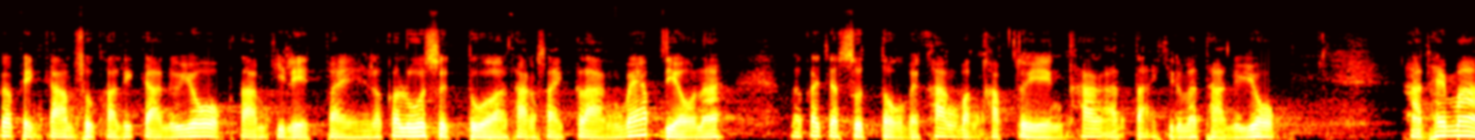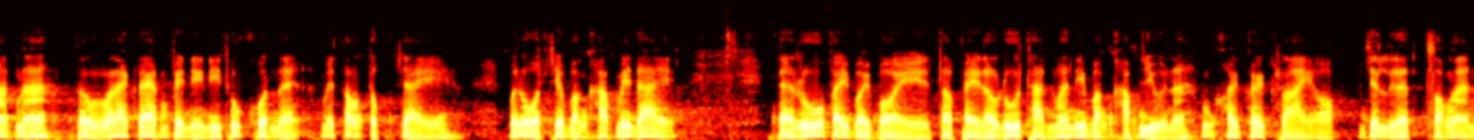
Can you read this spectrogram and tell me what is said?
ก็เป็นกามสุขาริการุโยกตามกิเลสไป แล้วก็รู้สึกตัวทางสายกลางแวบเดียวนะ แล้วก็จะสุดตรงไปข้างบังคับตัวเองข้างอัตตะกิลมัฐานุโยก หัดให้มากนะแต่ว่าแรกๆมันเป็นอย่างนี้ทุกคนแหละไม่ต้องตกใจ มันอดจะบังคับไม่ได้ แต่รู้ไปบ่อยๆ ต่อไปเรารู้ทันว่านี่บังคับอยู่นะมันค่อยๆคคลายออกมันจะเหลือสองอัน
